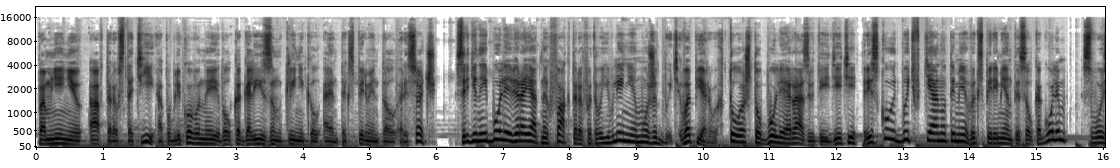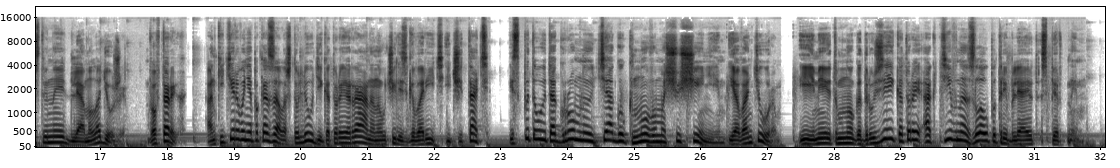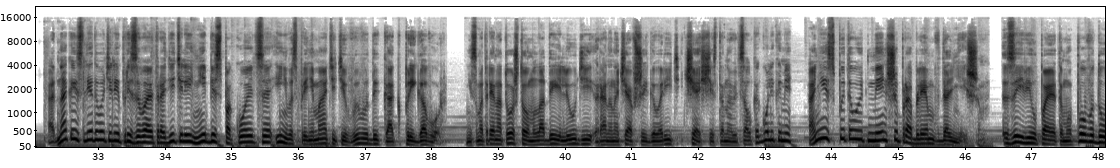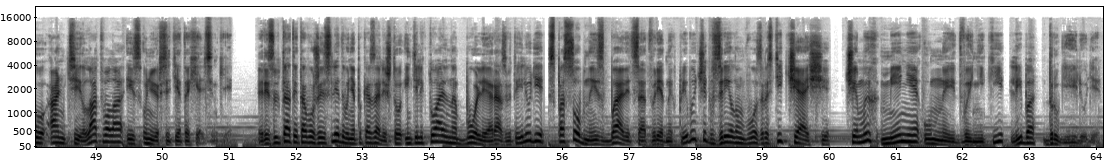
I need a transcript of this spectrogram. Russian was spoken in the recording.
По мнению авторов статьи, опубликованной в Alcoholism Clinical and Experimental Research, среди наиболее вероятных факторов этого явления может быть, во-первых, то, что более развитые дети рискуют быть втянутыми в эксперименты с алкоголем, свойственные для молодежи. Во-вторых, Анкетирование показало, что люди, которые рано научились говорить и читать, испытывают огромную тягу к новым ощущениям и авантюрам и имеют много друзей, которые активно злоупотребляют спиртным. Однако исследователи призывают родителей не беспокоиться и не воспринимать эти выводы как приговор – Несмотря на то, что молодые люди, рано начавшие говорить, чаще становятся алкоголиками, они испытывают меньше проблем в дальнейшем, заявил по этому поводу Анти Латвала из Университета Хельсинки. Результаты того же исследования показали, что интеллектуально более развитые люди способны избавиться от вредных привычек в зрелом возрасте чаще, чем их менее умные двойники либо другие люди.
